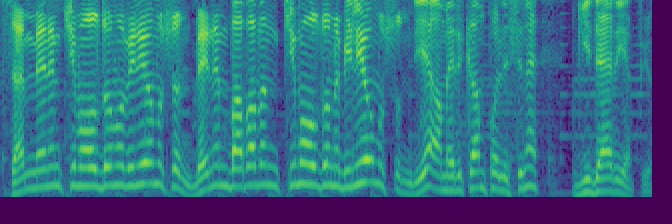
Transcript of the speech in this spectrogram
sen benim kim olduğumu biliyor musun? Benim babamın kim olduğunu biliyor musun diye Amerikan polisine gider yapıyor.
